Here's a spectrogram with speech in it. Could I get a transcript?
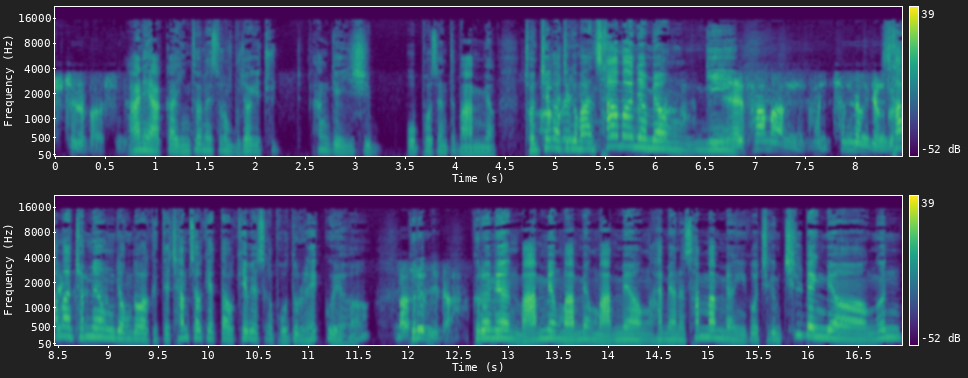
추천을 받았습니다. 아니 아까 인터넷으로 무작위 한게 25%만 명. 전체가 아, 지금 한 4만여 명이 네, 4만 한 1000명 정도 4만 1000명 정도가 그때 참석했다고 KBS가 보도를 했고요. 맞습니다. 그럼, 그러면 만 명, 만 명, 만 명 하면은 3만 명이고 지금 700명은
